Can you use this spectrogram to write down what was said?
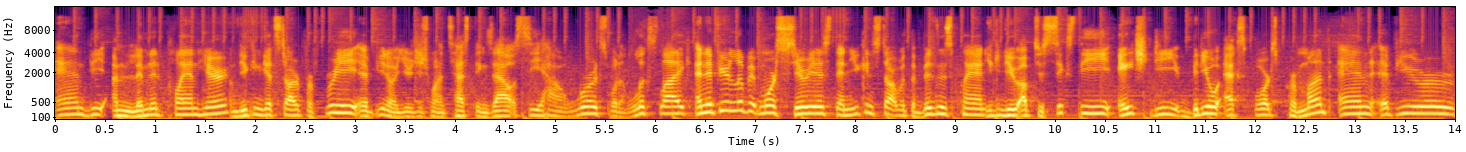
and the unlimited plan here. You can get started for free if you know you just want to test things out, see how it works, what it looks like. And if you're a little bit more serious, then you can start with the business plan. You can do up to 60 HD video exports per month. And if you're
